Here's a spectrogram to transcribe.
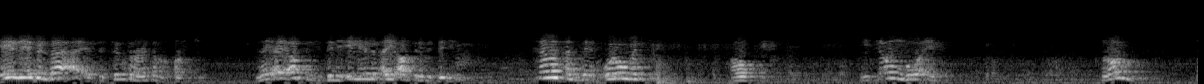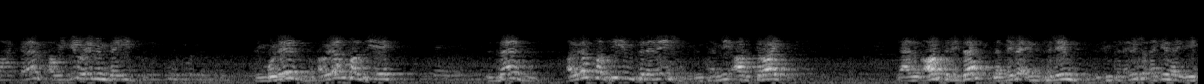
إيه؟ اللي يقفل بقى؟ ال central retinal artery زي أي artery في الدنيا. إيه اللي يقفل أي artery في الدنيا؟ خمس أسباب. قولوا من أهو. يتكون جوه إيه؟ thrombus. صح الكلام؟ أو يجي له إيه من بعيد؟ embolism أو يحصل فيه إيه؟ زن أو يحصل فيه inflammation بنسميه arteritis يعني ال artery ده لما يبقى inflamed ال inflammation أكيد هي إيه؟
